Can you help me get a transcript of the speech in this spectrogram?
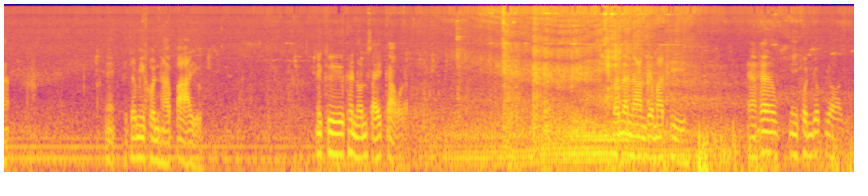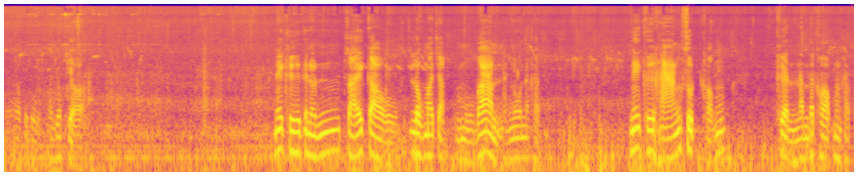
นะนี่จะมีคนหาปลาอยู่ นี่คือถนนสายเก่าแล้วก็นานๆจะมาทีนะแค่มีคนยกยออยู่เดี๋ยวเราไปดูเขายกยอ นี่คือถนนสายเก่าลงมาจากหมู่บ้านทางโน้นนะครับ นี่คือหางสุดของเขื่อนลำตะคอกนะครับ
